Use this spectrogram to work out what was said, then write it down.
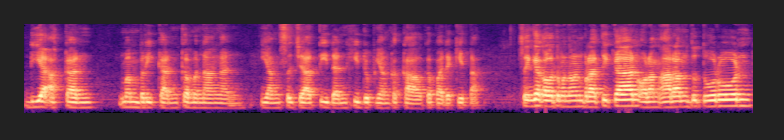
dia akan memberikan kemenangan yang sejati dan hidup yang kekal kepada kita. Sehingga kalau teman-teman perhatikan orang Aram tuh turun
